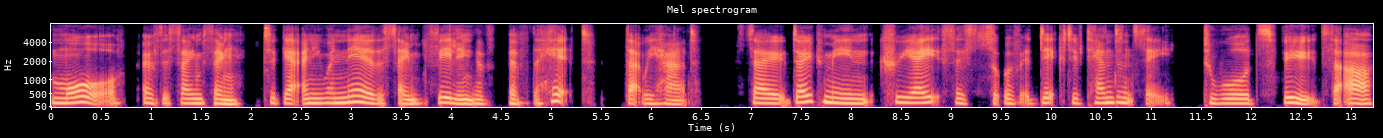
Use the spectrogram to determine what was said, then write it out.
more of the same thing to get anywhere near the same feeling of, of the hit that we had. So, dopamine creates this sort of addictive tendency towards foods that are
